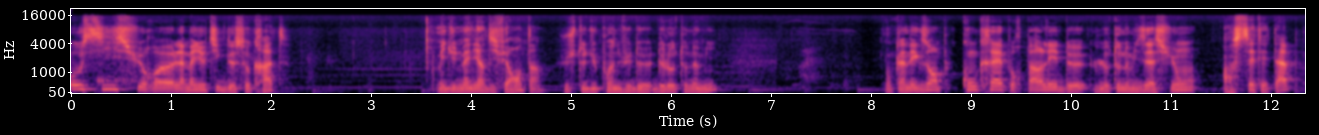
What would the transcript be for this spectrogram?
aussi sur euh, la maïotique de Socrate, mais d'une manière différente, hein, juste du point de vue de, de l'autonomie. Donc un exemple concret pour parler de l'autonomisation en sept étapes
